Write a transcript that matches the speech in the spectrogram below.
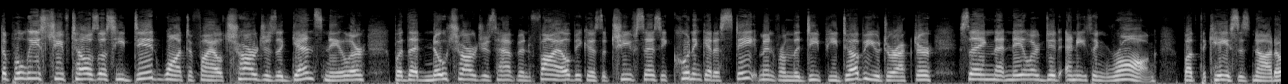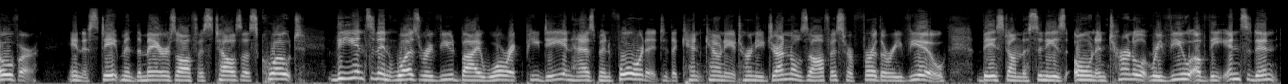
The police chief tells us he did want to file charges against Naylor, but that no charges have been filed because the chief says he couldn't get a statement from the DPW director saying that Naylor did anything wrong, but the case is not over. In a statement, the mayor's office tells us, quote, the incident was reviewed by Warwick PD and has been forwarded to the Kent County Attorney General's office for further review. Based on the city's own internal review of the incident,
